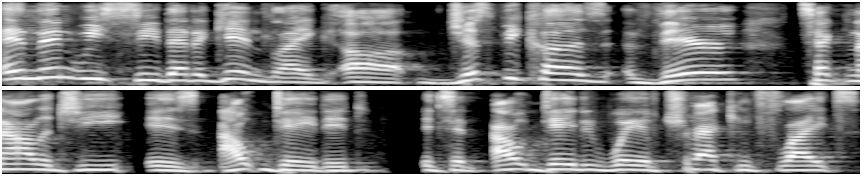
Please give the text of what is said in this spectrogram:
And then we see that again, like uh, just because their technology is outdated, it's an outdated way of tracking flights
